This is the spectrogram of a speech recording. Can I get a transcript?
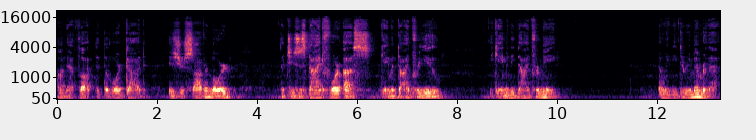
on that thought that the Lord God is your sovereign Lord, that Jesus died for us, came and died for you. He came and he died for me. And we need to remember that.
